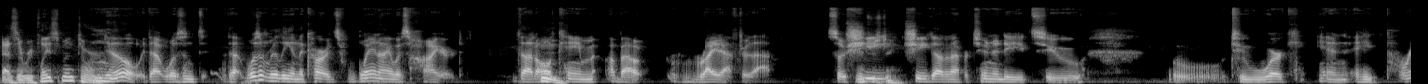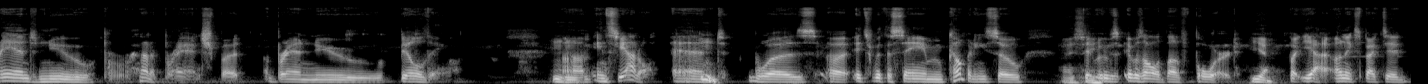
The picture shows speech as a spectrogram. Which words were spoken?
as a replacement? Or No, that wasn't that wasn't really in the cards when I was hired. That all Hmm. came about right after that. So she she got an opportunity to to work in a brand new not a branch but a brand new building Mhm. um, in Seattle and was uh, it's with the same company so I see. it was it was all above board yeah, but yeah, unexpected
